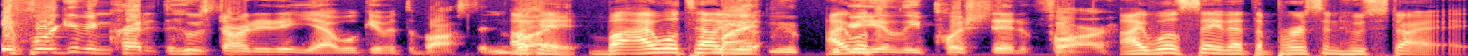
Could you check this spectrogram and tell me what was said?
if we're giving credit to who started it, yeah, we'll give it to Boston. But Okay, but I will tell you, Miami I will- really pushed it far. I will say that the person who started,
